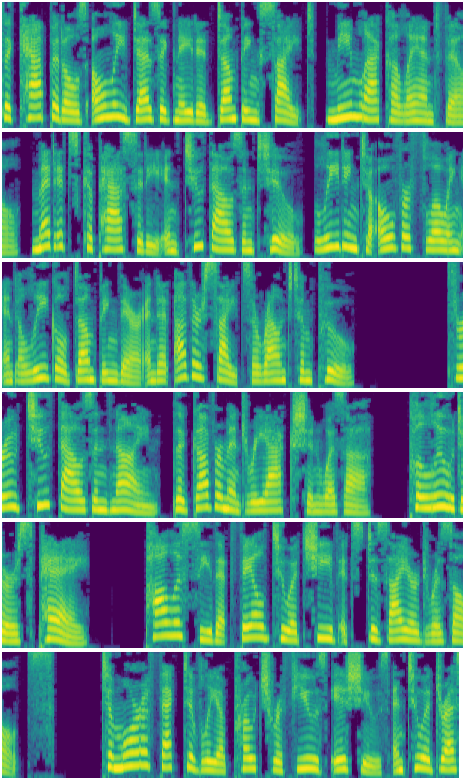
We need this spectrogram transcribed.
The capital's only designated dumping site, Memelakha landfill, met its capacity in 2002, leading to overflowing and illegal dumping there and at other sites around Thimphu. Through 2009, the government reaction was a polluters pay policy that failed to achieve its desired results. To more effectively approach refuse issues and to address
